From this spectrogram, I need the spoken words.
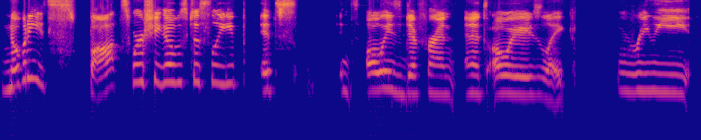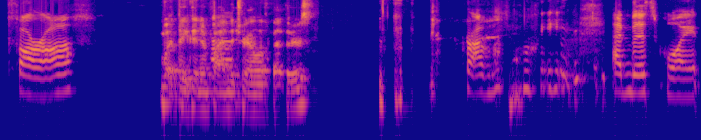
Nobody spots where she goes to sleep. It's it's always different, and it's always like really far off. What they couldn't find the trail of feathers. Probably at this point.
